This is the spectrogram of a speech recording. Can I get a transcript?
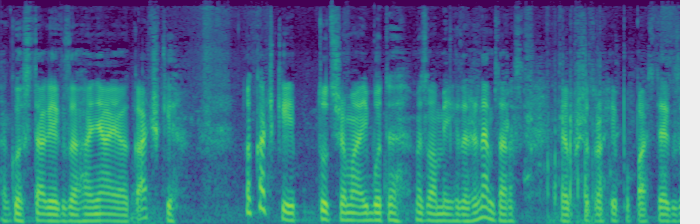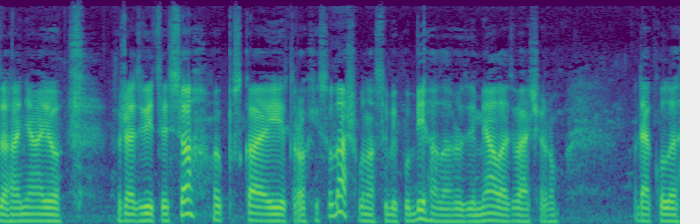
Так ось так як заганяє качки. Ну, качки тут ще мають бути, ми з вами їх заженемо зараз. Б ще трохи попасти, як заганяю вже звідси все, випускаю її трохи сюди, щоб вона собі побігала, розім'ялась вечором. Деколи,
